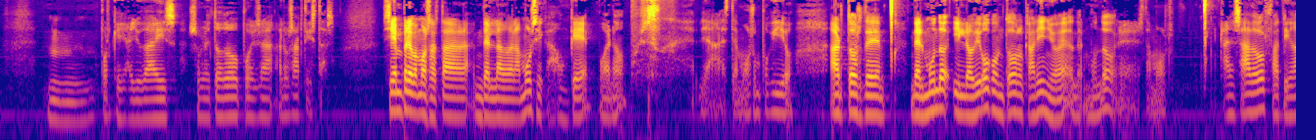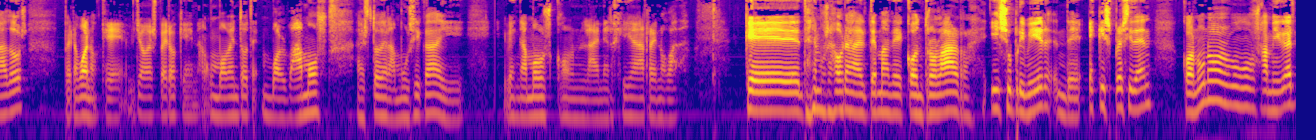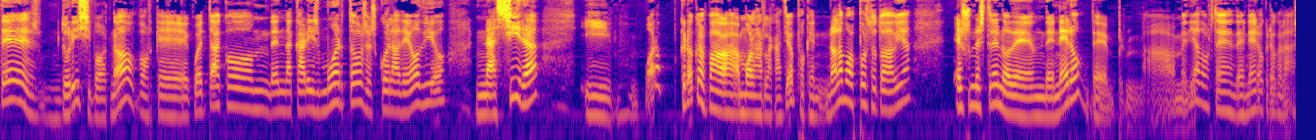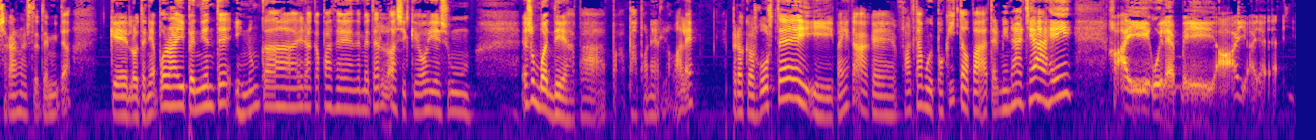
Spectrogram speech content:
Mm, porque ayudáis sobre todo pues a, a los artistas. Siempre vamos a estar del lado de la música, aunque, bueno, pues ya estemos un poquillo hartos de, del mundo, y lo digo con todo el cariño ¿eh? del mundo, eh, estamos cansados, fatigados, pero bueno, que yo espero que en algún momento te- volvamos a esto de la música y, vengamos con la energía renovada. Que tenemos ahora el tema de controlar y suprimir de X President con unos amiguetes durísimos, ¿no? Porque cuenta con Dendakaris muertos, Escuela de Odio, Nashira y bueno, creo que os va a molar la canción porque no la hemos puesto todavía. Es un estreno de, de enero, de, a mediados de, enero creo que la sacaron este temita, que lo tenía por ahí pendiente y nunca era capaz de, meterlo, así que hoy es un, es un buen día para ponerlo, ¿vale? Espero que os guste y venga, que falta muy poquito para terminar ya, ¿eh? ¡Ay, Willem! ¡Ay, ay, ay! ay.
